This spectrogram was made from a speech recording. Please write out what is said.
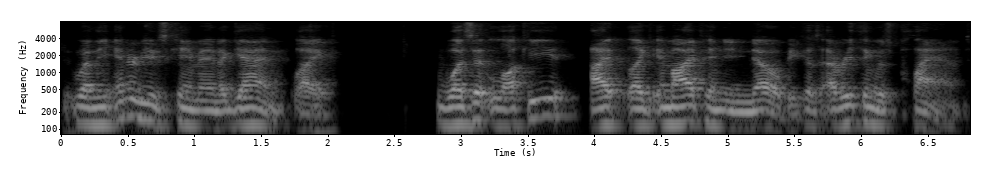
when the interviews came in again, like was it lucky? I like in my opinion, no, because everything was planned.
